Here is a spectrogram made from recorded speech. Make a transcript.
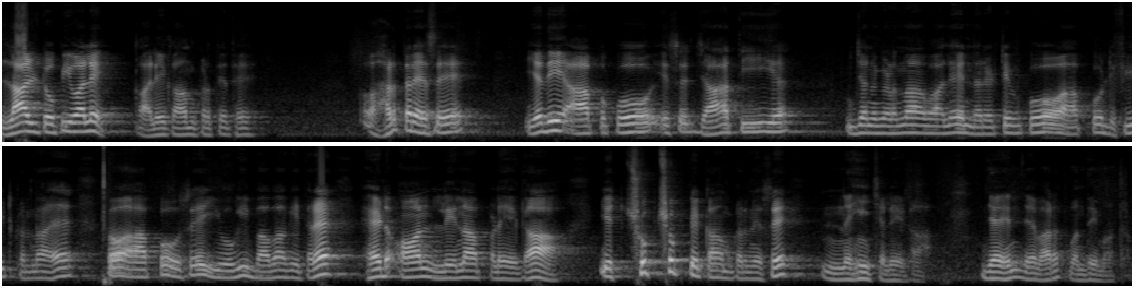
लाल टोपी वाले काले काम करते थे। तो हर तरह से यदि आपको इस जातीय जनगणना वाले नरेटिव को आपको डिफीट करना है तो आपको उसे योगी बाबा की तरह हेड ऑन लेना पड़ेगा। ये छुप छुप के काम करने से नहीं चलेगा। जय हिंद, जय भारत, वंदे मातरम।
